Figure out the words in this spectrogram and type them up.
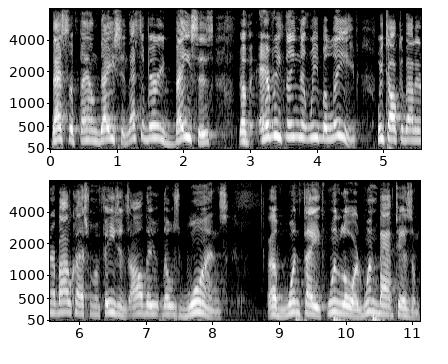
That's the foundation. That's the very basis of everything that we believe. We talked about in our Bible class from Ephesians all the, those ones of one faith, one Lord, one baptism.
